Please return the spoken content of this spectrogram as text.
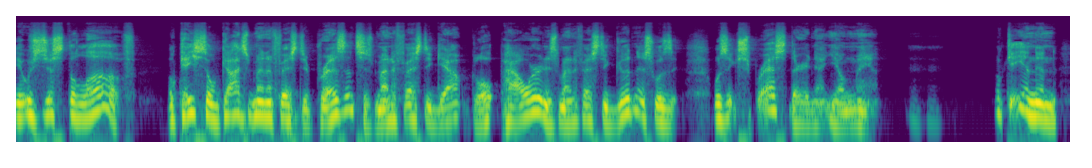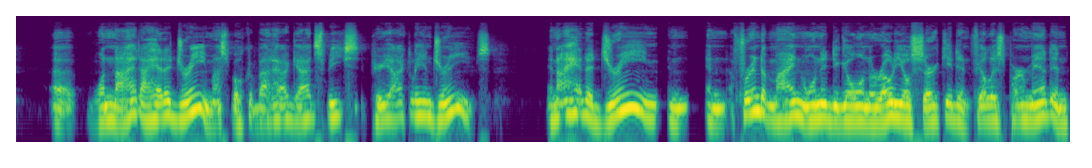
it was just the love. Okay, so God's manifested presence, His manifested power, and His manifested goodness was was expressed there in that young man. Mhm. Okay, and then uh, one night I had a dream. I spoke about how God speaks periodically in dreams. And I had a dream, and, and a friend of mine wanted to go on the rodeo circuit and fill his permit. And,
